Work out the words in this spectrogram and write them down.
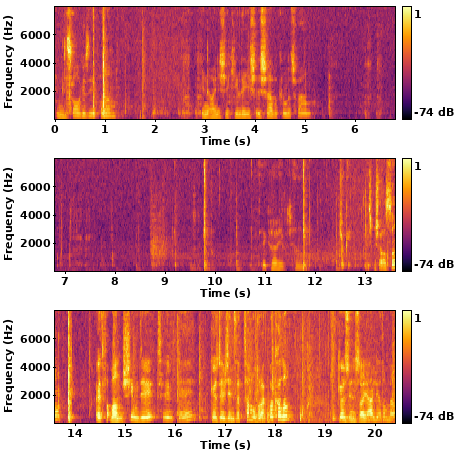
Şimdi sol gözü yapalım. Yine aynı şekilde yeşil ışığa bakın lütfen. Tekrar yapacağım. Çok iyi. Geçmiş olsun. Evet Fatma Hanım şimdi de göz derecenize tam olarak bakalım. Gözünüzü ayarlayalım ben.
